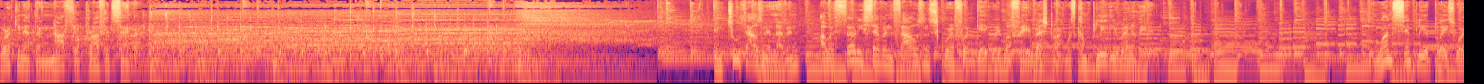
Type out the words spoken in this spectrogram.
working at the not-for-profit center. In 2011, our 37,000 square foot Gateway Buffet restaurant was completely renovated. Once simply a place where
